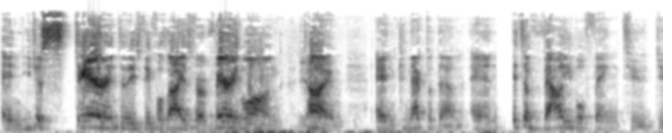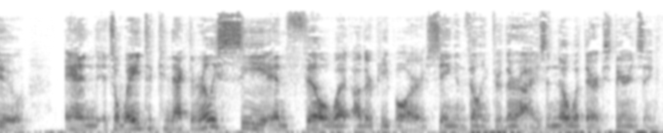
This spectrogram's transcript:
and you just stare into these people's eyes for a very long yeah. time and connect with them. And it's a valuable thing to do. And it's a way to connect and really see and feel what other people are seeing and feeling through their eyes and know what they're experiencing.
